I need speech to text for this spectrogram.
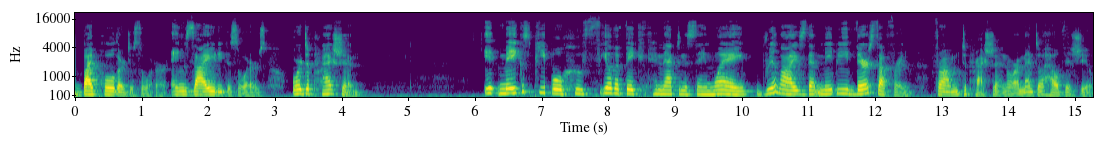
bipolar disorder, anxiety disorders, or depression, it makes people who feel that they can connect in the same way realize that maybe they're suffering from depression or a mental health issue.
